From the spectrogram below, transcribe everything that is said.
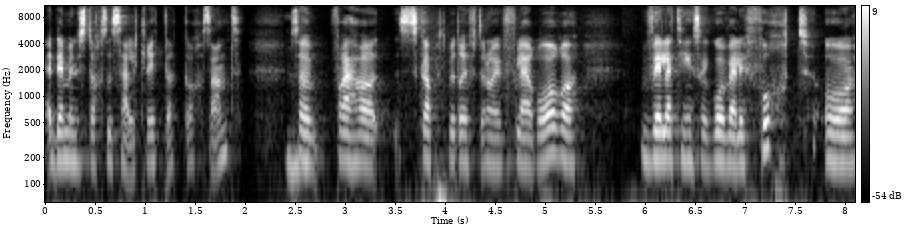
det er min største selvkritiker. sant? Mm. Så, for jeg har skapt bedrifter nå i flere år og vil at ting skal gå veldig fort. Og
